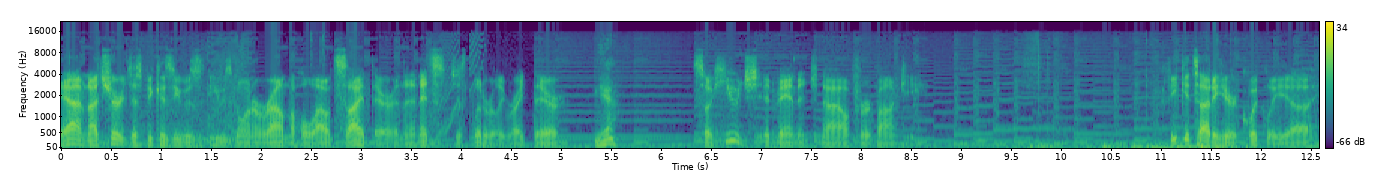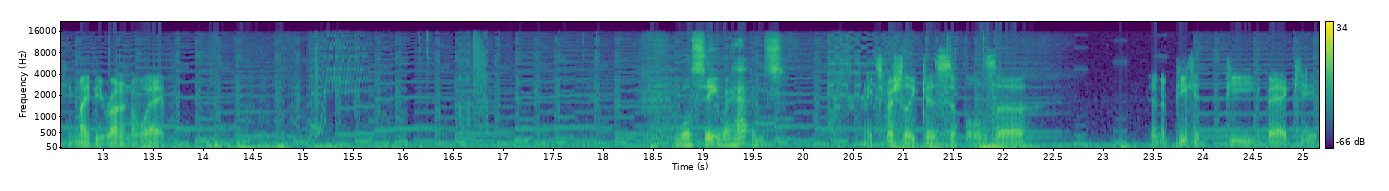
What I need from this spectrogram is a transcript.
Yeah, I'm not sure. Just because he was he was going around the whole outside there, and then it's just literally right there. Yeah. So huge advantage now for Vonkie. If he gets out of here quickly, uh, he might be running away. We'll see what happens. Especially because Simple's uh, in a peek pea bag cave.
